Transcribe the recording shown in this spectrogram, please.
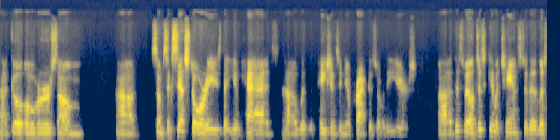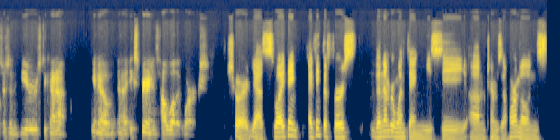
uh, go over some uh, some success stories that you've had uh, with patients in your practice over the years? Uh, this will just give a chance to the listeners and the viewers to kind of, you know, experience how well it works. Sure. Yes. Well, I think I think the first the number one thing we see um, in terms of hormones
